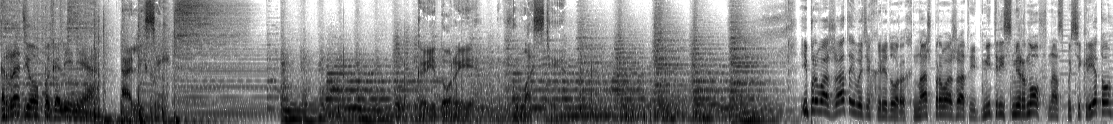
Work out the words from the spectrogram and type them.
Радио поколения Алисы. Коридоры власти. И провожатый в этих коридорах, наш провожатый Дмитрий Смирнов нас по секрету,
